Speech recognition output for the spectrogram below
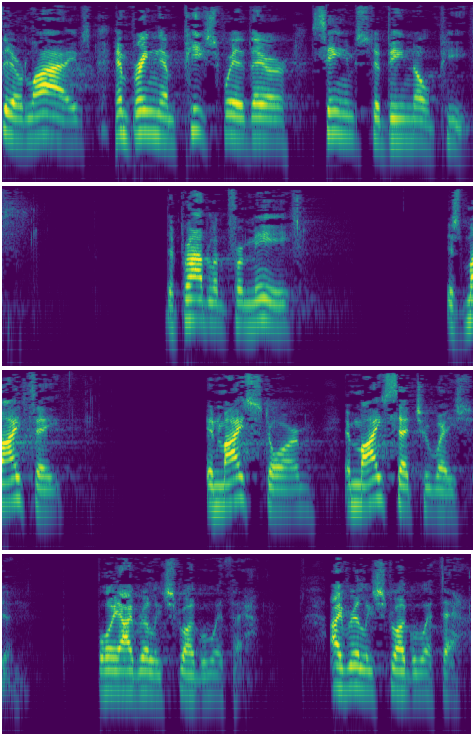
their lives and bring them peace where there seems to be no peace. The problem for me is my faith in my storm, in my situation. Boy, I really struggle with that. I really struggle with that.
